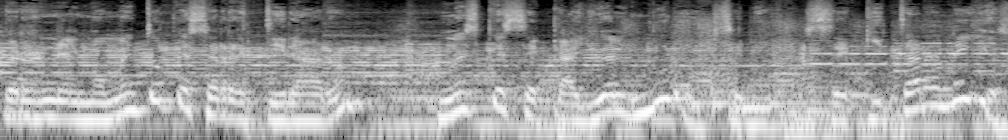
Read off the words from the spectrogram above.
Pero en el momento que se retiraron, no es que se cayó el muro, sino se quitaron ellos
